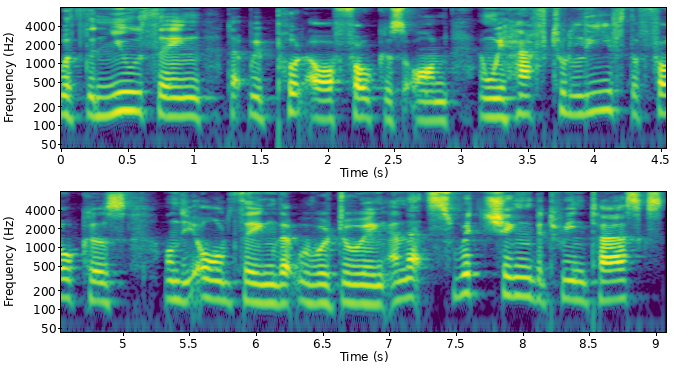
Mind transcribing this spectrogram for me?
with the new thing that we put our focus on, and we have to leave the focus on the old thing that we were doing. And that switching between tasks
